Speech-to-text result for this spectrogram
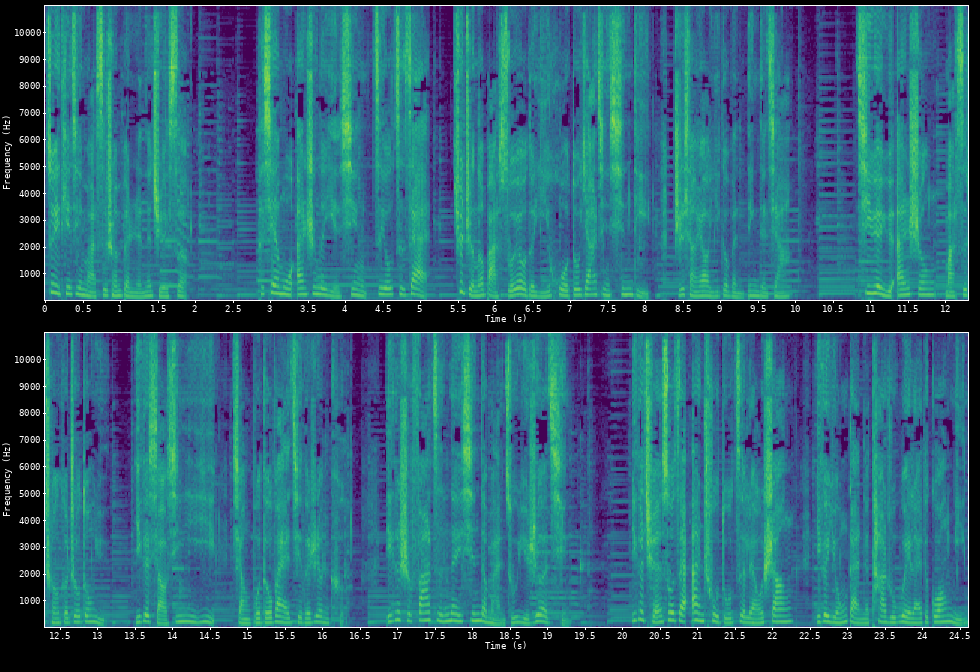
最贴近马思纯本人的角色。他羡慕安生的野性、自由自在，却只能把所有的疑惑都压进心底，只想要一个稳定的家。七月与安生，马思纯和周冬雨。一个小心翼翼想博得外界的认可，一个是发自内心的满足与热情，一个蜷缩在暗处独自疗伤，一个勇敢地踏入未来的光明。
